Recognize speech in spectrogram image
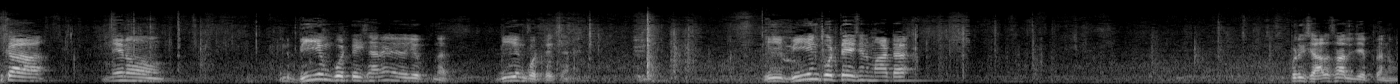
ఇక నేను బియ్యం కొట్టేశానని ఏదో చెప్తున్నారు. బియ్యం కొట్టేశాను. ఈ బియ్యం కొట్టేసిన మాట ఇప్పుడు చాలాసార్లు చెప్పాను.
